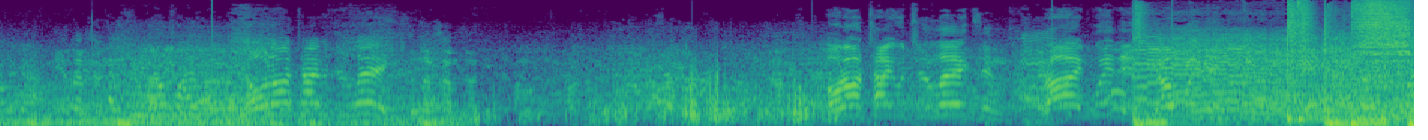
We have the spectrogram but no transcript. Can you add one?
Go with it. Hold on tight with your legs. Hold on tight with your legs and ride with it. Go with it.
